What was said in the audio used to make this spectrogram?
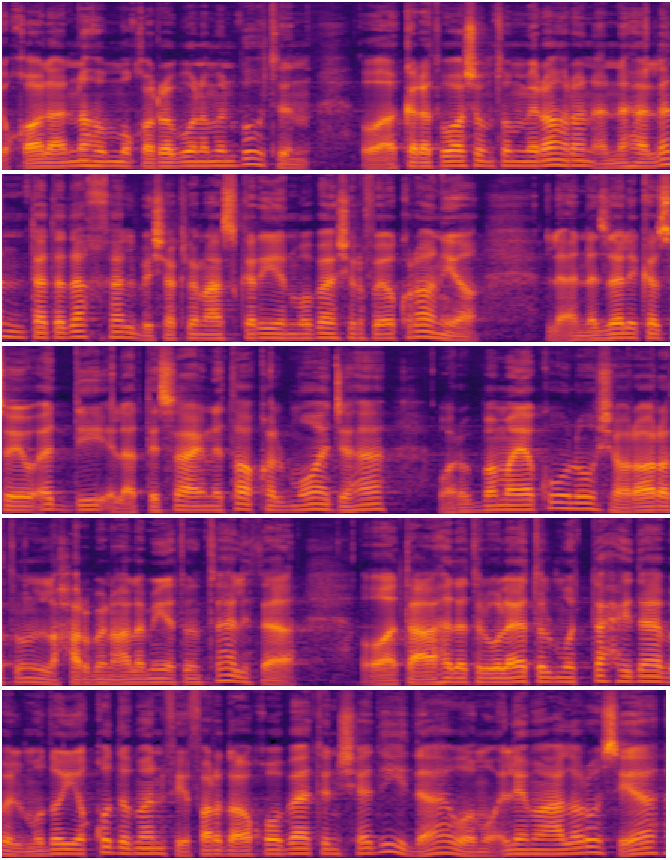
يقال أنهم مقربون من بوتين وأكدت واشنطن مرارا أنها لن تتدخل بشكل عسكري مباشر في أوكرانيا لأن ذلك سيؤدي إلى اتساع نطاق المواجهة وربما يكون شرارة لحرب عالمية ثالثة وتعهدت الولايات المتحدة بالمضي قدما في فرض عقوبات شديدة ومؤلمة على روسيا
